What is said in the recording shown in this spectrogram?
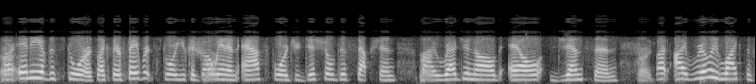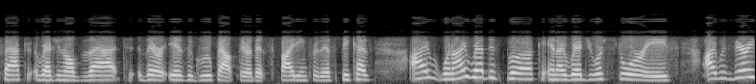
Uh, Uh, any of the stores, like their favorite store, you could go in and ask for Judicial Deception by Right. Reginald L. Jensen. right. But I really like the fact, Reginald, that there is a group out there that's fighting for this because I, when I read this book and I read your stories, I was very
